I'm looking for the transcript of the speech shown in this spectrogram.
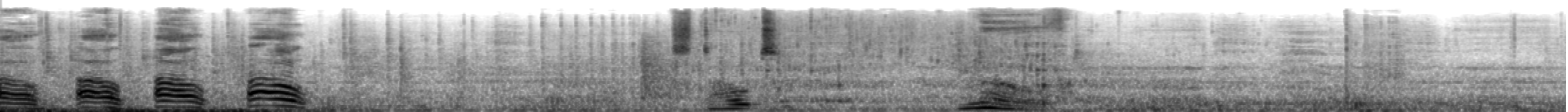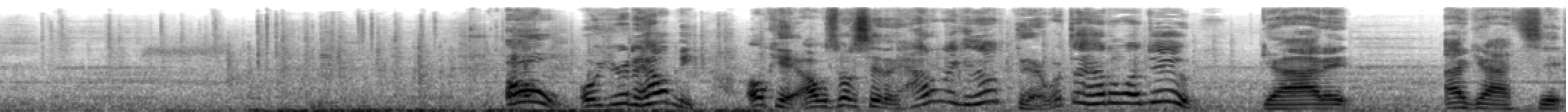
Oh, oh, oh, oh. Just don't move. Oh, oh, you're gonna help me. Okay, I was to say, like, how do I get up there? What the hell do I do? Got it. I got it.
